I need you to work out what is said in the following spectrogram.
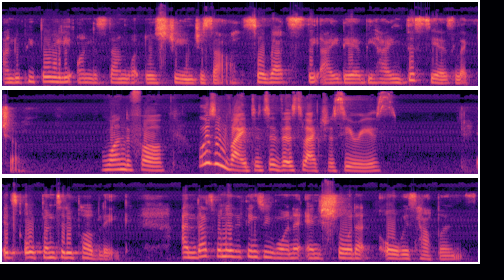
And do people really understand what those changes are? So that's the idea behind this year's lecture. Wonderful. Who's invited to this lecture series? It's open to the public. And that's one of the things we want to ensure that always happens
